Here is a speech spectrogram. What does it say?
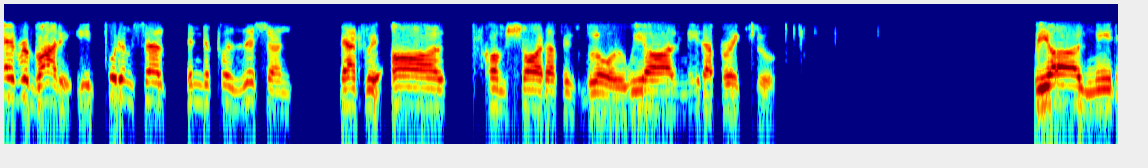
everybody. He put himself in the position that we all come short of his glory. We all need a breakthrough. We all need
